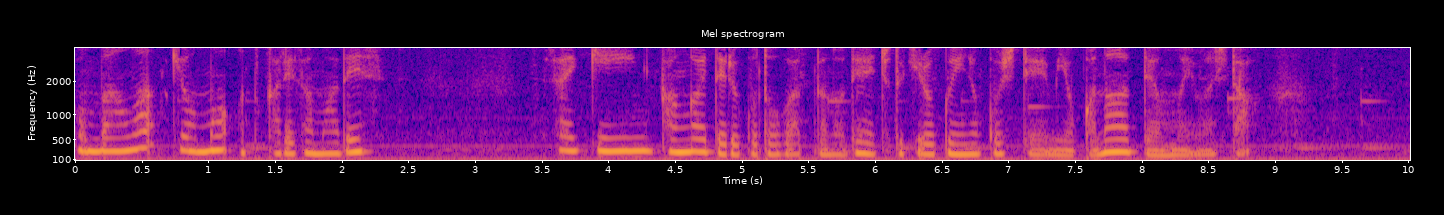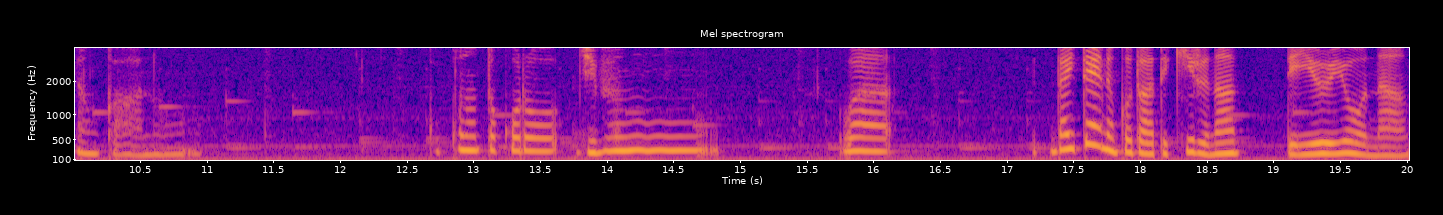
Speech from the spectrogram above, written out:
こんばんは。今日もお疲れ様です。最近考えてることがあったのでちょっと記録に残してみようかなって思いました。なんかあのここのところ自分は大体のことはできるなっていうような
